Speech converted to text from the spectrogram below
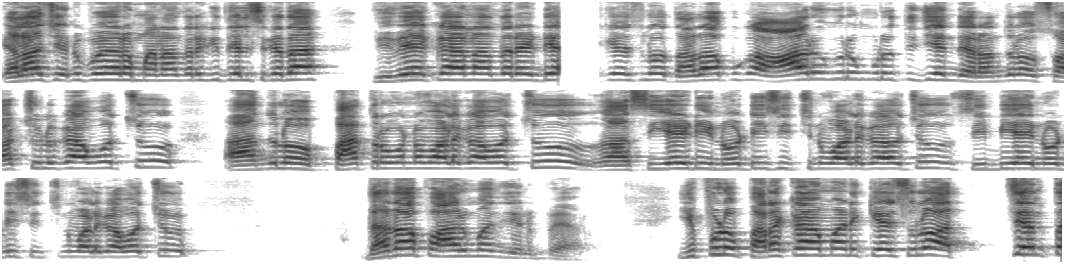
ఎలా చనిపోయారో మనందరికీ తెలుసు కదా. వివేకానంద రెడ్డి కేసులో దాదాపుగా ఆరుగురు మృతి చెందారు. అందులో సాక్షులు కావచ్చు అందులో పాత్ర ఉన్న వాళ్ళు కావచ్చు సిఐడి నోటీస్ ఇచ్చిన వాళ్ళు కావచ్చు సిబిఐ నోటీస్ ఇచ్చిన వాళ్ళు కావచ్చు దాదాపు ఆరు మంది చనిపోయారు. ఇప్పుడు పరకామణి కేసులో అత్యంత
